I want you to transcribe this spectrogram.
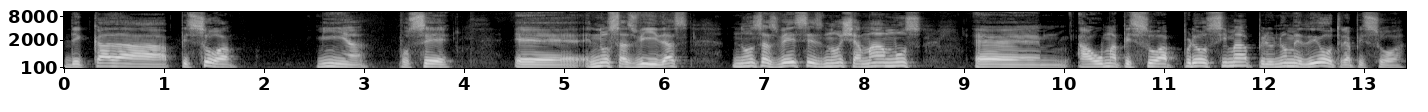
de cada pessoa, minha, você, eh, em vidas, nós às vezes nos chamamos eh, a uma pessoa próxima pelo nome de outra pessoa,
